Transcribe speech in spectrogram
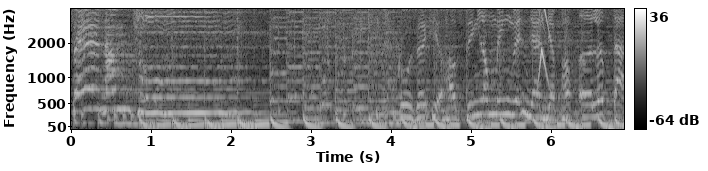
Sẽ nắm chùm Cô giới thiệu học sinh Long Minh Nguyễn Nhàn nhập học ở lớp ta.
